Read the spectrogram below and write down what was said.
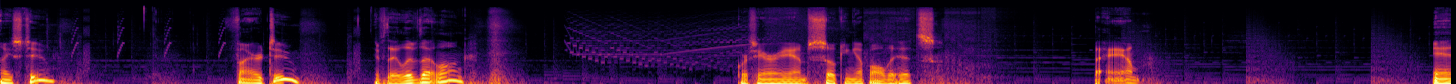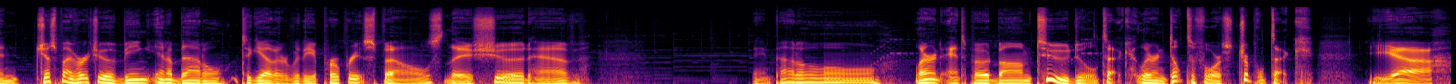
ice 2, fire 2, if they live that long. Of course, here I am soaking up all the hits. Bam! And just by virtue of being in a battle together with the appropriate spells, they should have Petal, learned Antipode Bomb 2 dual tech, learned Delta Force triple tech. Yeah,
